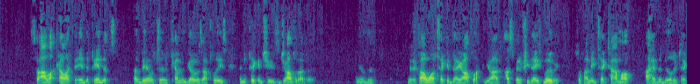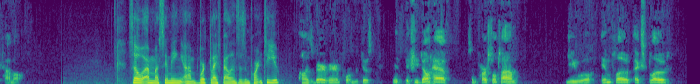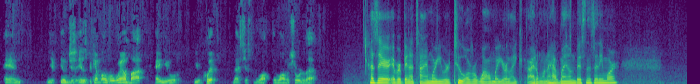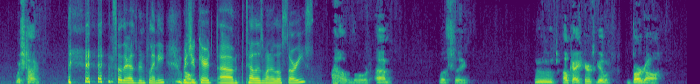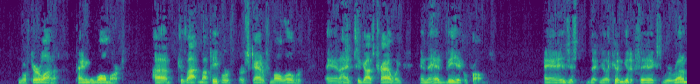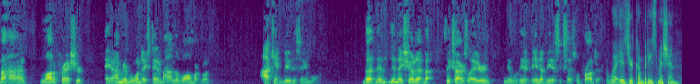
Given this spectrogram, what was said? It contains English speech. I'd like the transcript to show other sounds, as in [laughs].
So I like kind of like the independence of being able to come and go as I please and to pick and choose the jobs that I do. You know, the you know, if I want to take a day off, like you know, I, I spend a few days moving. So if I need to take time off, I have the ability to take time off. so, I'm assuming um, work life balance is important to you. Oh, it's very, very important because if, if you don't have some personal time, you will implode, explode, and you, you'll just it'll become overwhelmed by it, and you'll you'll quit. That's just long, the long and short of that. Has there ever been a time where you were too overwhelmed, where you're like, I don't want to have my own business anymore? Which time? [laughs] so there has been plenty. Would you Oh. care um, to tell us one of those stories? Oh Lord. Um, let's see. Mm, okay, here's a good one. Burgaw, North Carolina, painting a Walmart. Because I my people are, are scattered from all over, and I had two guys traveling, and they had vehicle problems, and it just that you know they couldn't get it fixed. We were running behind, a lot of pressure, and I remember one day standing behind the Walmart going, "I can't do this anymore." But then then they showed up about six hours later, and you know it ended up being a successful project. What is your company's mission?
